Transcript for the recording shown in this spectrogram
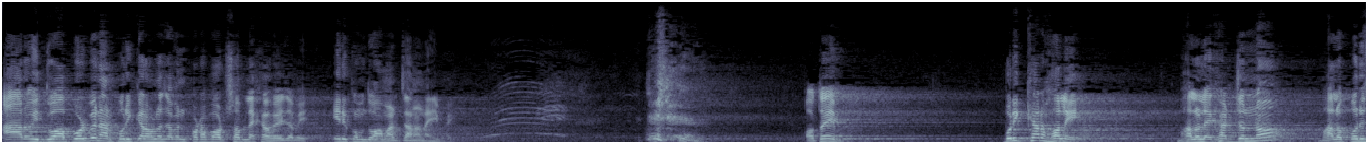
আর ওই দোয়া পড়বেন আর পরীক্ষার হলে যাবেন ফটাফট সব লেখা হয়ে যাবে। এরকম দোয়া আমার জানা নাই ভাই। অতএব পরীক্ষার হলে ভালো লেখার জন্য ভালো পরিশ্রম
